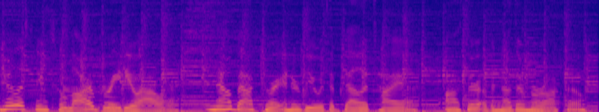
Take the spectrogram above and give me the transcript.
You're listening to LARB Radio Hour. And now back to our interview with Abdellah Taia, author of Another Morocco.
